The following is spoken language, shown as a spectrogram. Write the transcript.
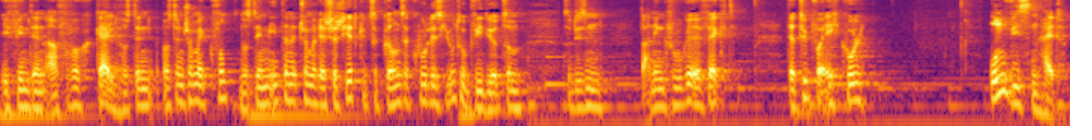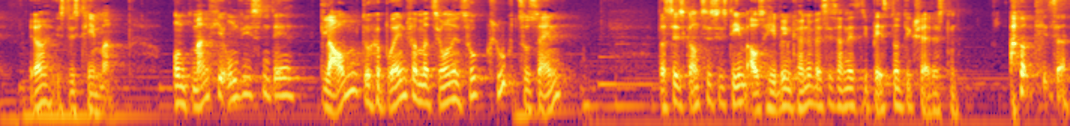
Ich finde den einfach geil. Hast du den, hast den schon mal gefunden? Hast du im Internet schon mal recherchiert? Gibt es ein ganz cooles YouTube-Video zu diesem Dunning-Kruger-Effekt. Der Typ war echt cool. Unwissenheit ja, ist das Thema. Und manche Unwissende glauben, durch ein paar Informationen so klug zu sein, dass sie das ganze System aushebeln können, weil sie sind jetzt die Besten und die Gescheitesten. Und, dieser,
